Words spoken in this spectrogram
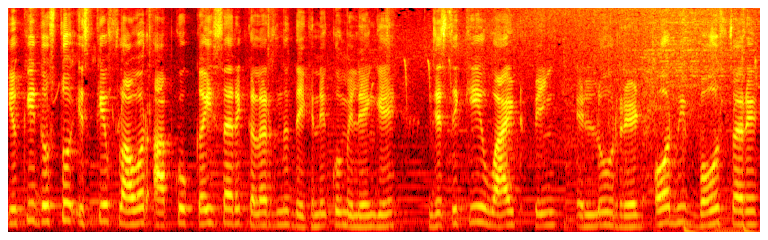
क्योंकि दोस्तों इसके फ्लावर आपको कई सारे कलर्स में देखने को मिलेंगे, जैसे कि वाइट पिंक येल्लो रेड और भी बहुत सारे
